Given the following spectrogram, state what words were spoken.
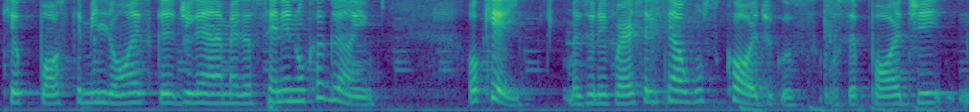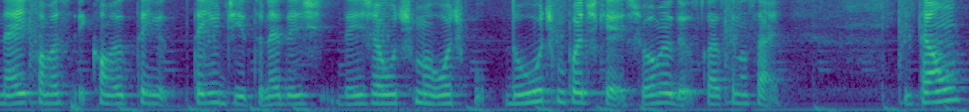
que eu posso ter milhões de ganhar na Mega Sena e nunca ganho. Ok, mas o universo ele tem alguns códigos. Você pode, né? E como eu, como eu tenho, tenho dito, né? Desde, desde a última, o último, do último podcast. Oh meu Deus, quase que não sai. Então,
